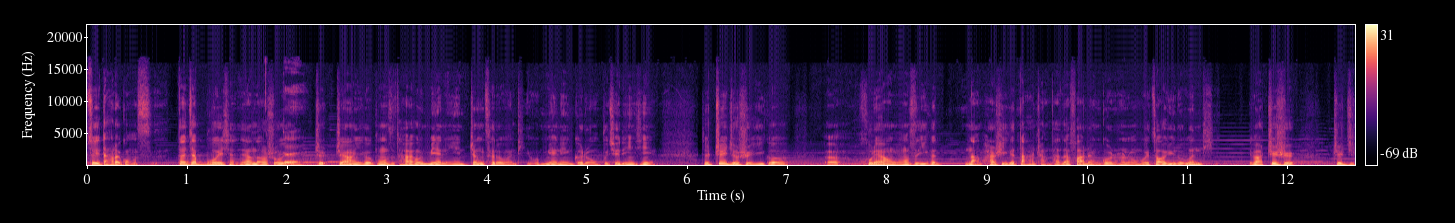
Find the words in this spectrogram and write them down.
最大的公司，大家不会想象到说这这样一个公司，它会面临政策的问题，会面临各种不确定性，就这就是一个呃互联网公司一个哪怕是一个大厂，它在发展过程中会遭遇的问题，对吧？这是这就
